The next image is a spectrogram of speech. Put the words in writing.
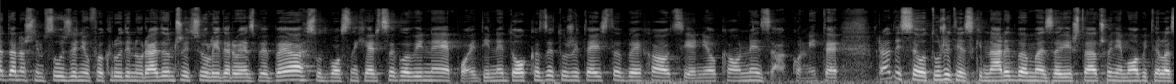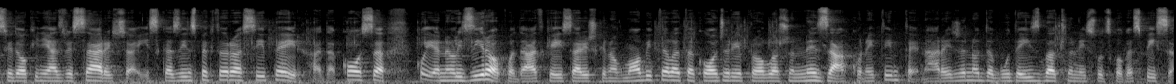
Na današnjem suđenju Fakrudinu Radončiću, lideru SBB-a, Sud Bosne i Hercegovine pojedine dokaze tužiteljstva BH ocijenio kao nezakonite. Radi se o tužiteljskim naredbama za vještačanje mobitela svjedokinje Azre Sarića, iskaz inspektora Sipe Irhada Kosa, koji je analizirao podatke iz Sariškinog mobitela, također je proglašen nezakonitim, te je naređeno da bude izbačen iz sudskog spisa.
